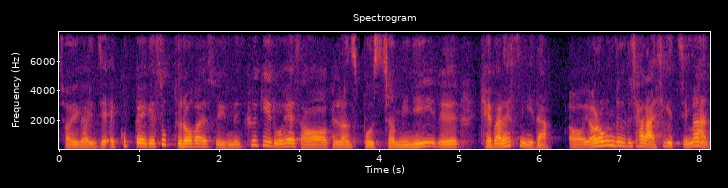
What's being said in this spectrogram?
저희가 이제 에코백에 쏙 들어갈 수 있는 크기로 해서 밸런스 포스처 미니를 개발했습니다. 어, 여러분들도 잘 아시겠지만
